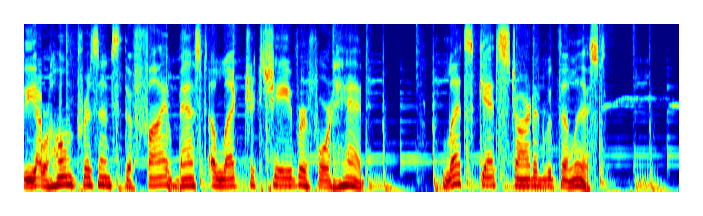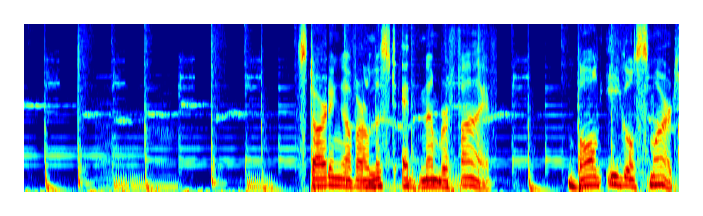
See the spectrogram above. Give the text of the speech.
the Our Home presents the 5 best electric shaver for head. Let's get started with the list. Starting of our list at number 5. Bald Eagle Smart.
